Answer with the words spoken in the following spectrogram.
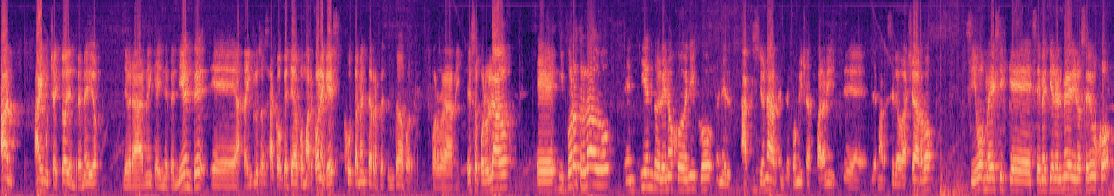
Han- hay mucha historia entre medio de Bragarnik e Independiente, eh, hasta incluso se ha coqueteado con Marcone, que es justamente representado por, por Bragarnik. Eso por un lado. Eh, y por otro lado, entiendo el enojo de Nico en el accionar, entre comillas, para mí, de, de Marcelo Gallardo. Si vos me decís que se metió en el medio y lo sedujo,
